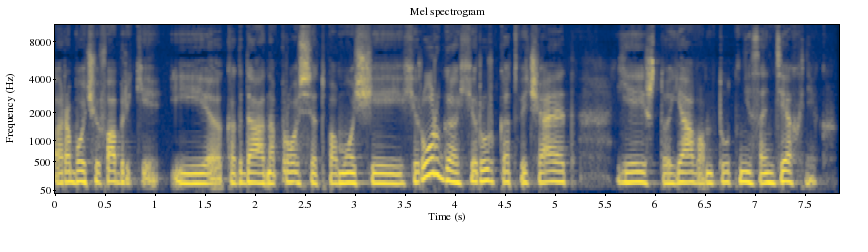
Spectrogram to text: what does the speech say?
рабочую фабрики. И когда она просит помочь ей хирурга, хирург отвечает ей, что я вам тут не сантехник.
